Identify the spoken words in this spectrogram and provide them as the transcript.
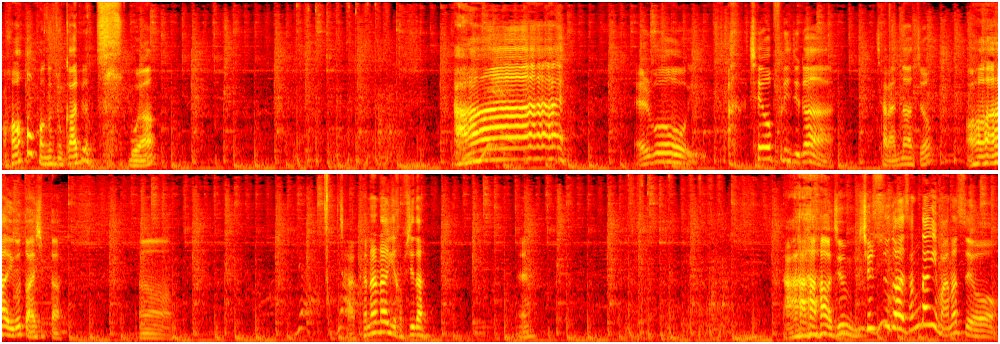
아 방금 좀 까벼. 뭐야? 아 엘보 체어 프리즈가 잘 안 나왔죠? 아 이것도 아쉽다. 어. 자 편안하게 갑시다. 예? 아 지금 실수가 상당히 많았어요.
